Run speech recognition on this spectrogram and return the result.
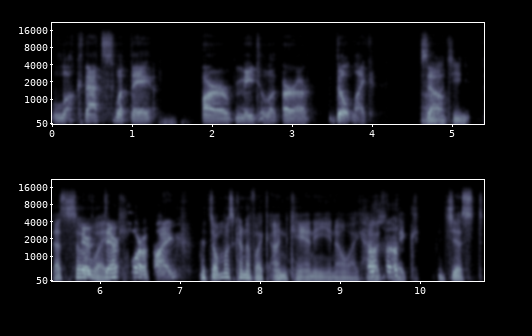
look. That's what they are made to look or are built like. So oh, gee, that's so they're like they're horrifying. it's almost kind of like uncanny, you know, like how like just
